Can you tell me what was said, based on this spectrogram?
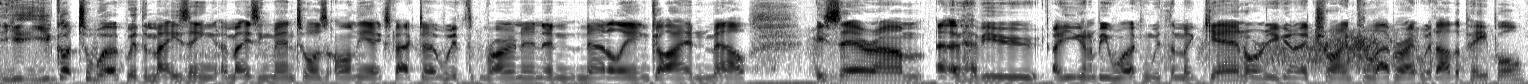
you, you got to work with amazing, amazing mentors on the X Factor with Ronan and Natalie and Guy and Mel. Is there, um, have you, are you going to be working with them again, or are you going to try and collaborate with other people?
